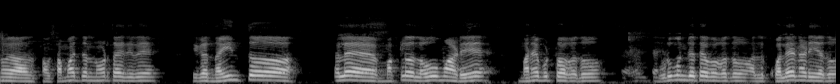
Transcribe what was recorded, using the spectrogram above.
ನಾವು ಸಮಾಜದಲ್ಲಿ ನೋಡ್ತಾ ಇದ್ದೀವಿ ಈಗ ನೈನ್ತು ಅಲ್ಲೇ ಮಕ್ಕಳು ಲವ್ ಮಾಡಿ ಮನೆ ಬಿಟ್ಟು ಹೋಗೋದು ಹುಡುಗನ ಜೊತೆ ಹೋಗೋದು ಅಲ್ಲಿ ಕೊಲೆ ನಡೆಯೋದು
